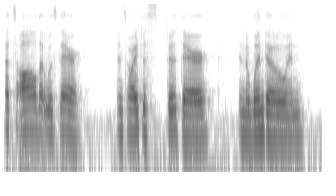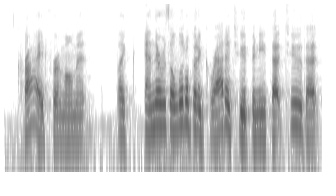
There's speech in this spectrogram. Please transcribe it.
That's all that was there. And so I just stood there in the window and cried for a moment. Like, and there was a little bit of gratitude beneath that too, that,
